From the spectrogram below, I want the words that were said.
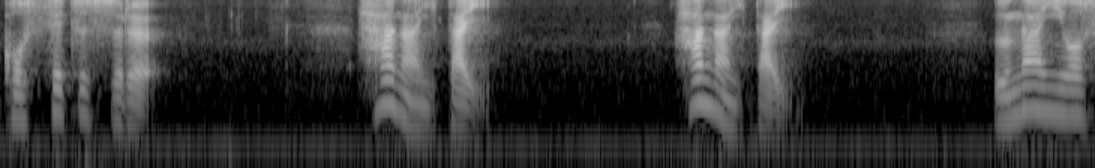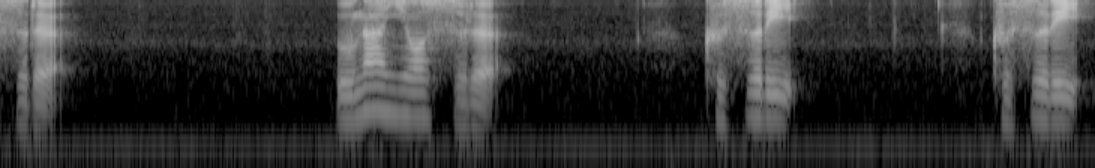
骨折する、歯が痛い、歯が痛い、うがいをする、うがいをする、薬、薬、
